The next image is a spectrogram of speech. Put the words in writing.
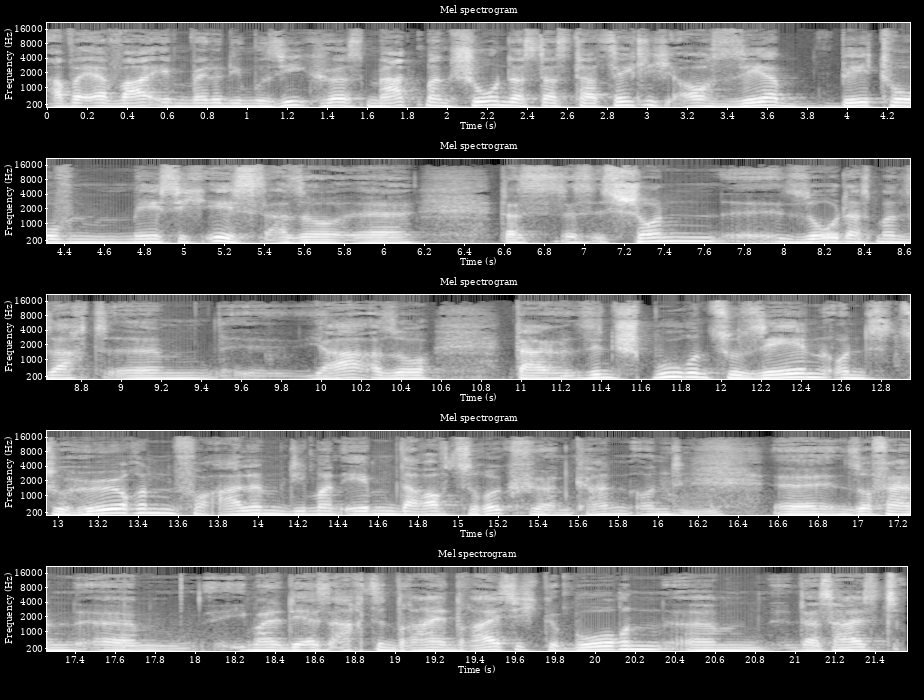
aber er war eben, wenn du die Musik hörst, merkt man schon, dass das tatsächlich auch sehr Beethoven-mäßig ist. Also äh, das, das ist schon äh, so, dass man sagt, ähm, ja, also da sind Spuren zu sehen und zu hören, vor allem, die man eben darauf zurückführen kann. Und mhm. äh, insofern, ähm, ich meine, der ist 1833 geboren. Ähm, das heißt,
